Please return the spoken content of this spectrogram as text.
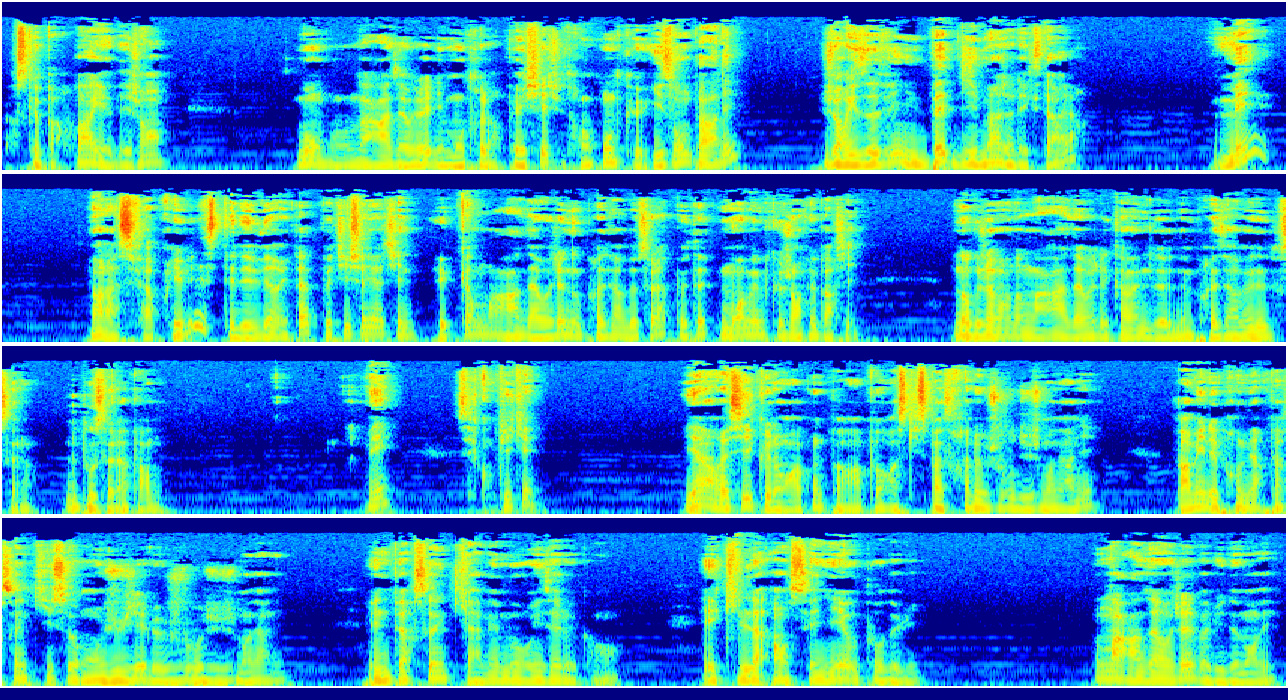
Parce que parfois il y a des gens, bon, on a Razawel, ils montrent leur péché, tu te rends compte qu'ils ont parlé, genre ils avaient une bête d'image à l'extérieur, mais dans la sphère privée, c'était des véritables petits chayatines. Et comme Razawel nous préserve de cela, peut-être moi-même que j'en fais partie. Donc je demande à Razawel quand même de, de me préserver de tout cela, de tout cela, pardon. Mais c'est compliqué. Il y a un récit que l'on raconte par rapport à ce qui se passera le jour du jugement dernier, parmi les premières personnes qui seront jugées le jour du jugement dernier. Une personne qui a mémorisé le Coran et qui l'a enseigné autour de lui. Omar Azawajal va lui demander.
